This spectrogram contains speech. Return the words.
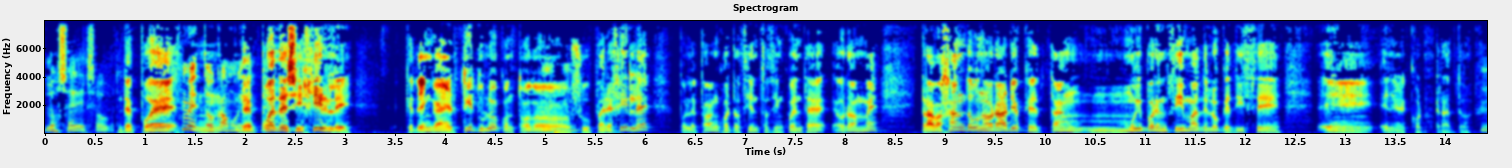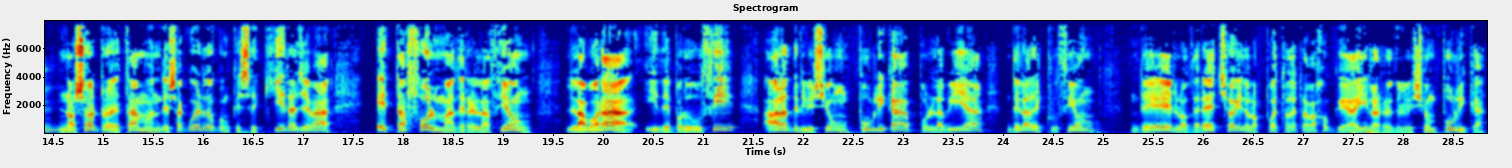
Lo sé de sobra. Después, mm, después de exigirle que tengan el título con todos sus perejiles, pues le pagan 450 euros al mes, trabajando unos horarios que están muy por encima de lo que dice eh, en el contrato. Nosotros estamos en desacuerdo con que se quiera llevar esta forma de relación laboral y de producir a la televisión pública por la vía de la destrucción de los derechos y de los puestos de trabajo que hay en la televisión pública.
